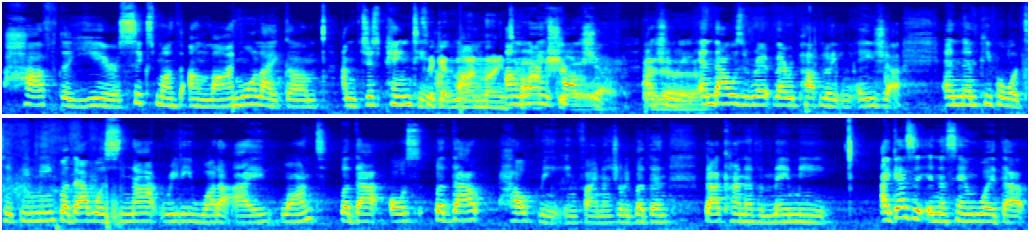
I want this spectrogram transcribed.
half the year, six months online, more like um, I'm just painting It's like an online, online talk talk show. show. Actually, uh, and that was re- very popular in Asia. And then people were tipping me, but that was not really what I want. But that also, but that helped me in financially. But then that kind of made me, I guess, in the same way that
